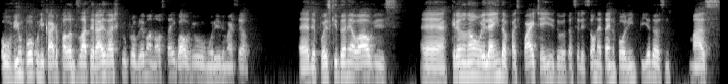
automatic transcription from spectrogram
ouvi um pouco o Ricardo falando dos laterais, acho que o problema nosso está igual, viu, Murilo e Marcelo? É, depois que Daniel Alves, é, querendo ou não, ele ainda faz parte aí do, da seleção, né? Tá indo para Olimpíadas, mas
